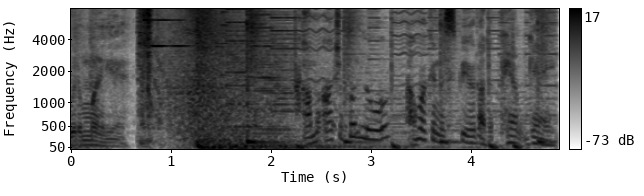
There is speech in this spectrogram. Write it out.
Where the money at? I'm an entrepreneur. I work in the spirit of the pimp game.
